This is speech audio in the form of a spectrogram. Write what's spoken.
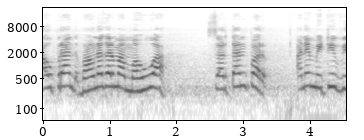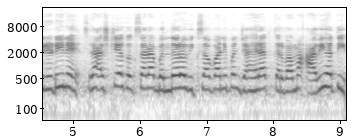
આ ઉપરાંત ભાવનગરમાં મહુવા સરતાનપર અને મીઠી વીરડીને રાષ્ટ્રીય કક્ષાના બંદરો વિકસાવવાની પણ જાહેરાત કરવામાં આવી હતી.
